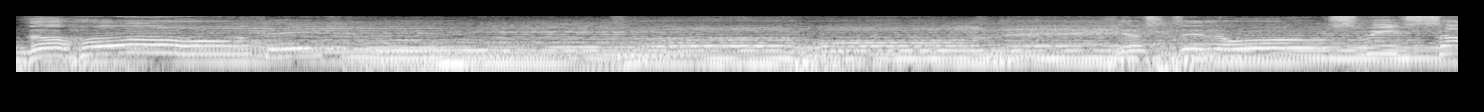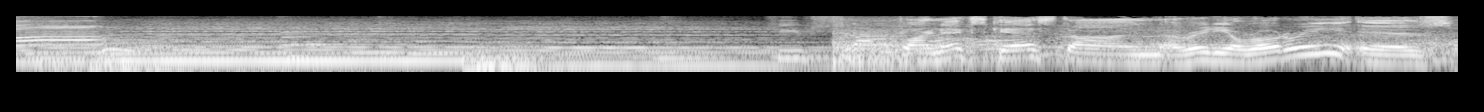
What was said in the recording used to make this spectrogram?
the whole day through, the whole day just an old sweet song. Our next guest on Radio Rotary is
